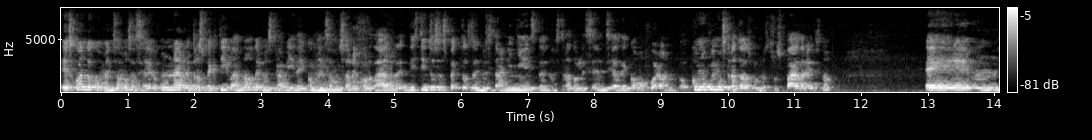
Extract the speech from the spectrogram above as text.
es cuando comenzamos a hacer una retrospectiva, ¿no? De nuestra vida y comenzamos a recordar distintos aspectos de nuestra niñez, de nuestra adolescencia, de cómo fueron, cómo fuimos tratados por nuestros padres, ¿no? Em,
